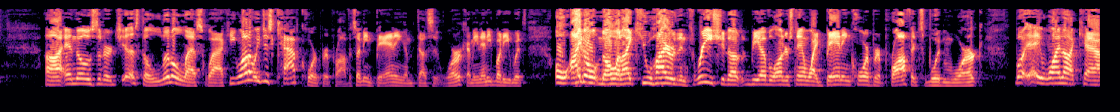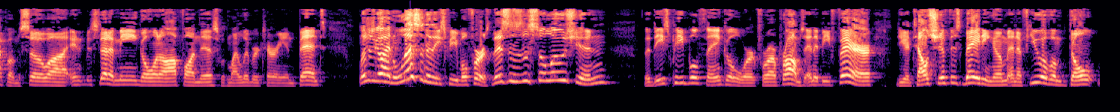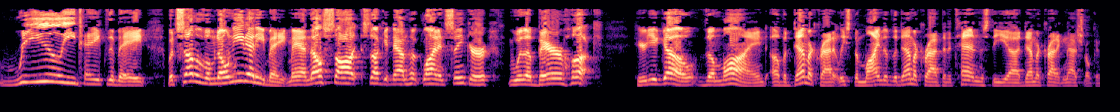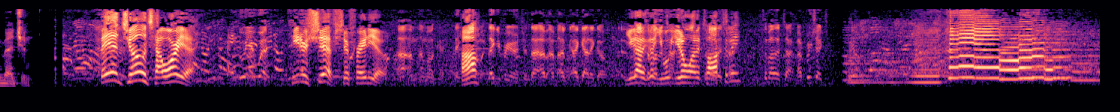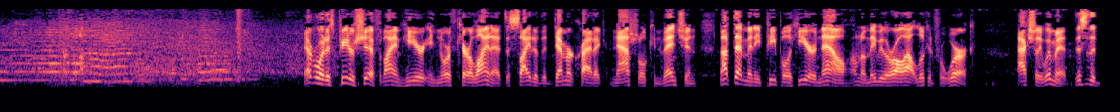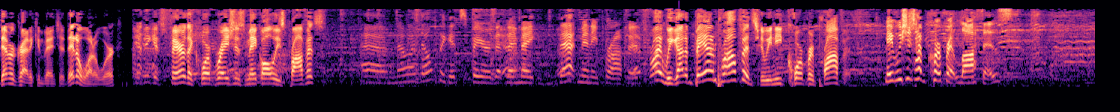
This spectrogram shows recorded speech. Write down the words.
Uh, and those that are just a little less wacky, why don't we just cap corporate profits? I mean, banning them doesn't work. I mean, anybody with, oh, I don't know, an IQ higher than three should uh, be able to understand why banning corporate profits wouldn't work. But hey, why not cap them? So uh, instead of me going off on this with my libertarian bent, Let's just go ahead and listen to these people first. This is the solution that these people think will work for our problems. And to be fair, you can tell Schiff is baiting them, and a few of them don't really take the bait, but some of them don't need any bait, man. They'll saw, suck it down hook, line, and sinker with a bare hook. Here you go, the mind of a Democrat, at least the mind of the Democrat that attends the uh, Democratic National Convention. Van Jones, how are you? Who are you with? Peter Schiff, Schiff Radio. Uh, I'm, I'm okay. Thank Huh? You. Thank you for your interest. I, I, I, gotta go. You gotta go. You, you don't want to talk to Some me? Some other time. I appreciate you. Everyone, it's Peter Schiff, and I am here in North Carolina at the site of the Democratic National Convention. Not that many people here now. I don't know, maybe they're all out looking for work. Actually, wait a minute. This is the Democratic Convention. They don't want to work. Do you think it's fair that corporations make all these profits? Think it's fair that they make that many profits. That's right. We got to ban profits. Do we need corporate profits? Maybe we should just have corporate losses.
